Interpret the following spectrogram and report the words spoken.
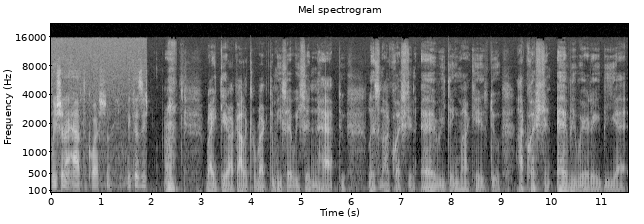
we shouldn't have to question because he's. Right there, I gotta correct him. He said we shouldn't have to. Listen, I question everything my kids do. I question everywhere they be at,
